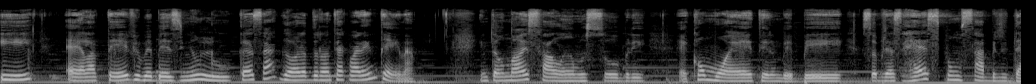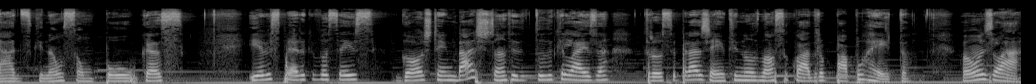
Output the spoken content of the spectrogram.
e ela teve o bebezinho Lucas agora durante a quarentena. Então, nós falamos sobre é, como é ter um bebê, sobre as responsabilidades que não são poucas. E eu espero que vocês gostem bastante de tudo que Liza trouxe para a gente no nosso quadro Papo Reto. Vamos lá!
